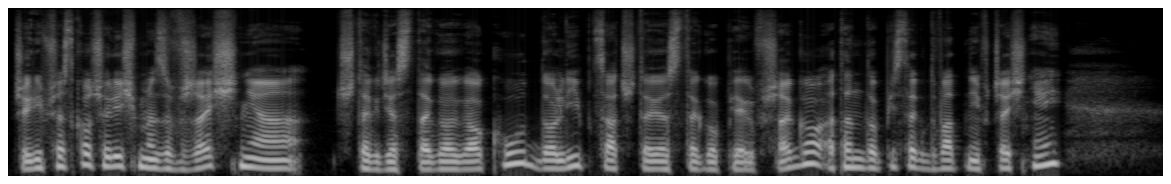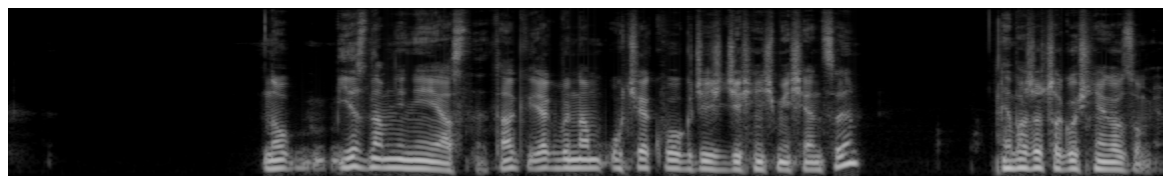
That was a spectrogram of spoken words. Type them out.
Czyli przeskoczyliśmy z września 40 roku do lipca 41, a ten dopisek dwa dni wcześniej no, jest dla mnie niejasny. Tak? Jakby nam uciekło gdzieś 10 miesięcy, Chyba, że czegoś nie rozumiem.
